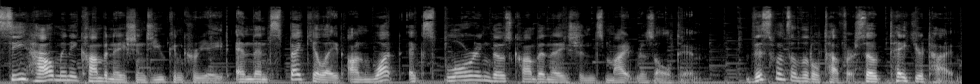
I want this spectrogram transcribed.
See how many combinations you can create and then speculate on what exploring those combinations might result in. This one's a little tougher, so take your time.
